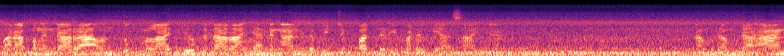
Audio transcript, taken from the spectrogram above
para pengendara untuk melaju kendaraannya dengan lebih cepat daripada biasanya. Nah, mudah-mudahan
